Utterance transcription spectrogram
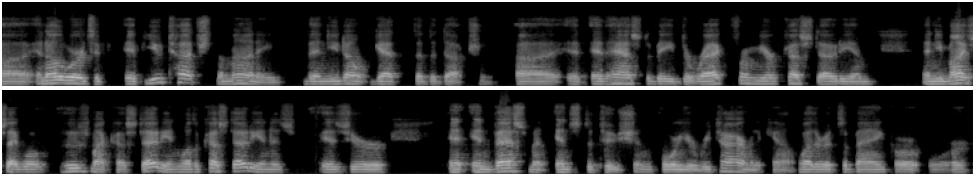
Uh, in other words, if, if you touch the money, then you don't get the deduction. Uh, it, it has to be direct from your custodian. And you might say, well, who's my custodian? Well, the custodian is, is your investment institution for your retirement account, whether it's a bank or, or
